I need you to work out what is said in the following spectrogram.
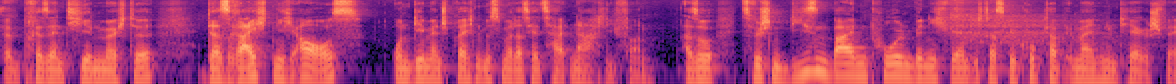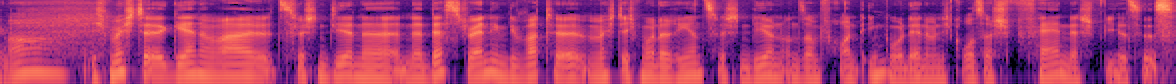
äh, präsentieren möchte, das reicht nicht aus und dementsprechend müssen wir das jetzt halt nachliefern. Also zwischen diesen beiden Polen bin ich, während ich das geguckt habe, immer hin und her geschwenkt. Oh, ich möchte gerne mal zwischen dir eine, eine Death Stranding-Debatte möchte ich moderieren zwischen dir und unserem Freund Ingo, der nämlich großer Fan des Spiels ist.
